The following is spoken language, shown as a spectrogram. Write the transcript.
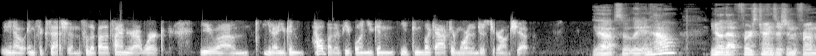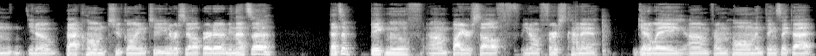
you know, in succession, so that by the time you're at work, you um, you know you can help other people and you can you can look after more than just your own ship. Yeah, absolutely. And how you know that first transition from you know back home to going to University of Alberta. I mean that's a that's a big move um, by yourself you know, first kind of get away um, from home and things like that.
